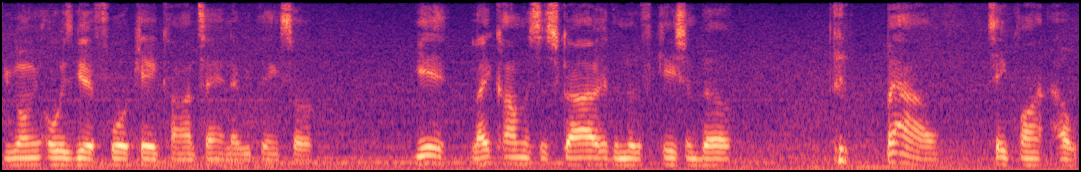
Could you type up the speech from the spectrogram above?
you're gonna always get 4K content and everything. So yeah, like, comment, subscribe, hit the notification bell. Bow. Take on out.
